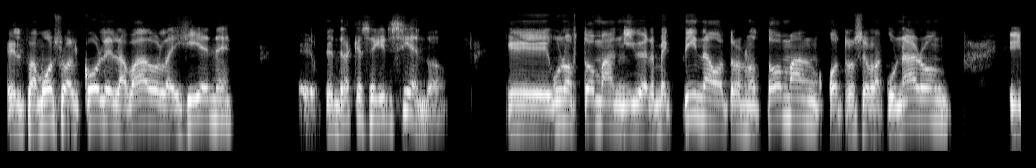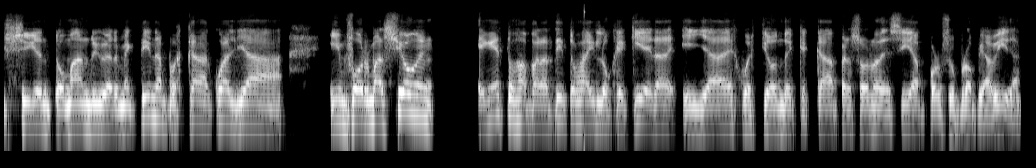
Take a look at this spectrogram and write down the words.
El famoso alcohol, el lavado, la higiene, eh, tendrá que seguir siendo. Que unos toman ivermectina, otros no toman, otros se vacunaron, y siguen tomando ivermectina, pues cada cual ya información en, estos aparatitos hay lo que quiera y ya es cuestión de que cada persona decida por su propia vida.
